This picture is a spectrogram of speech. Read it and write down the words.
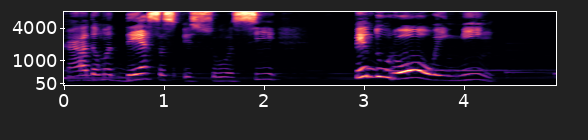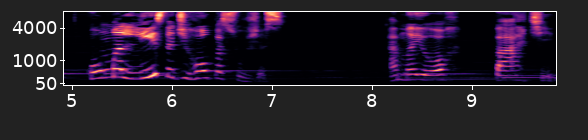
cada uma dessas pessoas se pendurou em mim com uma lista de roupas sujas. A maior parte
